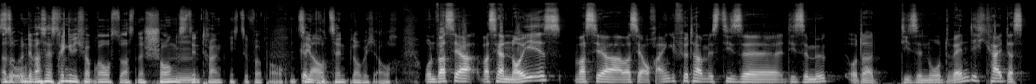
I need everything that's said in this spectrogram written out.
Also, so. und was heißt Tränke nicht verbrauchst? Du hast eine Chance, Mhm. den Trank nicht zu verbrauchen. Genau. 10% glaube ich auch. Und was ja, was ja neu ist, was ja, was ja auch eingeführt haben, ist diese, diese oder diese Notwendigkeit, dass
